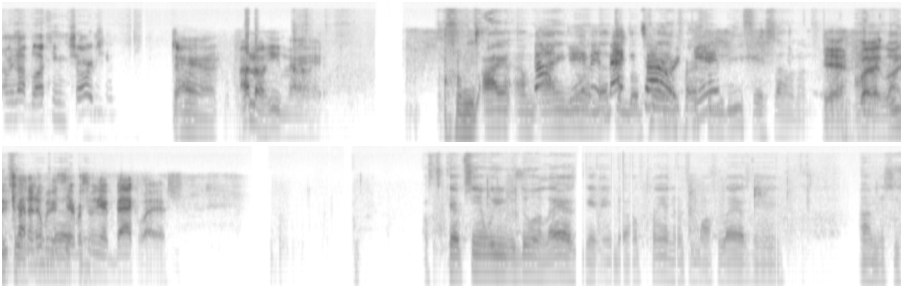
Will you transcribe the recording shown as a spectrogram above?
I mean, not blocking. Charging. Damn. I know he mad. I'm, I, I'm, God I ain't damn doing it, nothing but McIntyre playing perfect again? defense on him. Yeah. But ain't well, you kind of knew when that they said nothing. WrestleMania backlash. I kept seeing what he was doing last game, though. I'm playing him from off last game. Honestly.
